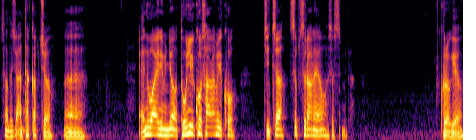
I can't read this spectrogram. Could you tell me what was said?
상당히 안타깝죠. 예. NY님은요, 돈 잃고 사람 잃고 진짜 씁쓸하네요. 하셨습니다. 그러게요.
